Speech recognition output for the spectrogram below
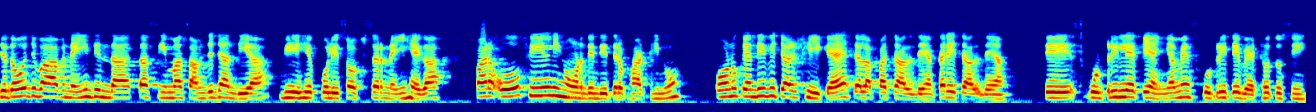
ਜਦੋਂ ਉਹ ਜਵਾਬ ਨਹੀਂ ਦਿੰਦਾ ਤਾਂ ਸੀਮਾ ਸਮਝ ਜਾਂਦੀ ਆ ਵੀ ਇਹ ਪੁਲਿਸ ਅਫਸਰ ਨਹੀਂ ਹੈਗਾ। ਪਰ ਉਹ ਫੀਲ ਨਹੀਂ ਹੋਣ ਦਿੰਦੀ ਤ੍ਰਿਪਾਠੀ ਨੂੰ। ਉਹਨੂੰ ਕਹਿੰਦੀ ਵੀ ਚੱਲ ਠੀਕ ਹੈ ਚੱਲ ਆਪਾਂ ਚੱਲਦੇ ਆਂ ਘਰੇ ਚੱਲਦੇ ਆਂ। ਤੇ ਸਕੂਟਰੀ ਲੈ ਕੇ ਆਈਆਂ ਮੈਂ, ਸਕੂਟਰੀ ਤੇ ਬੈਠੋ ਤੁਸੀਂ।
